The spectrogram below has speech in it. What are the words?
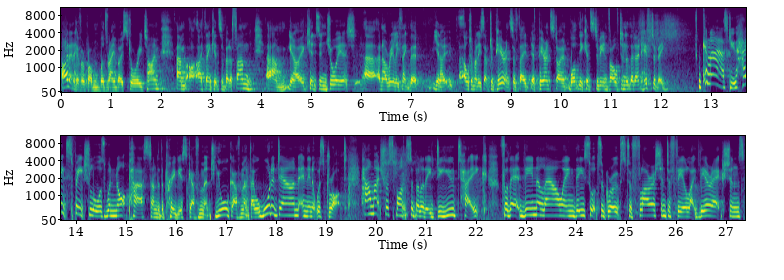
I don't have a problem with rainbow story time. Um, I think it's a bit of fun. Um, you know, kids enjoy it, uh, and I really think that you know, ultimately it's up to parents. If they, if parents don't want their kids to be involved in it, they don't have to be. Can I ask you, hate speech laws were not passed under the previous government, your government. They were watered down and then it was dropped. How much responsibility do you take for that then allowing these sorts of groups to flourish and to feel like their actions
